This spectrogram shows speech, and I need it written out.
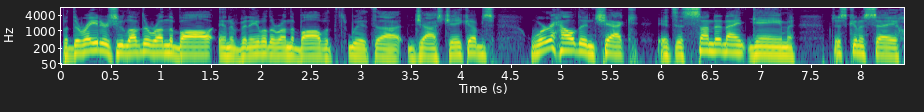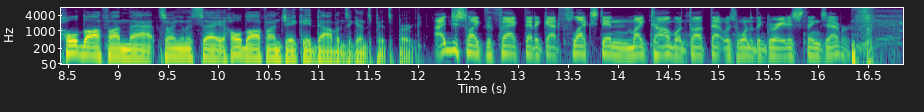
But the Raiders, who love to run the ball and have been able to run the ball with, with uh, Josh Jacobs, were held in check. It's a Sunday night game. I'm just going to say hold off on that. So I'm going to say hold off on J.K. Dobbins against Pittsburgh. I just like the fact that it got flexed in, and Mike Tomlin thought that was one of the greatest things ever.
